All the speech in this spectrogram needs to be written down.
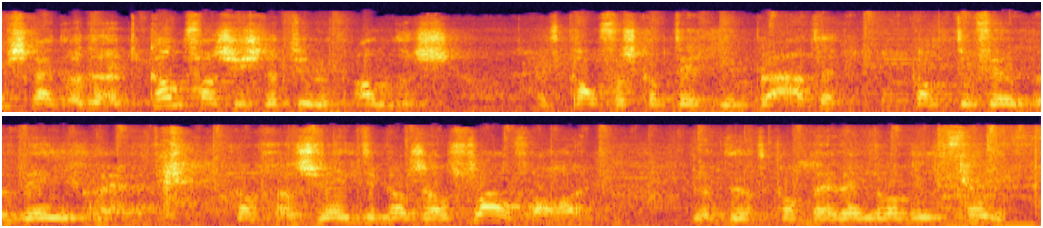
Het canvas is natuurlijk anders. Het canvas kan tegen je praten, kan te veel bewegen, kan gaan zweten, kan zelfs flauw vallen. Dat, dat kan bij Rembrandt niet voelen.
